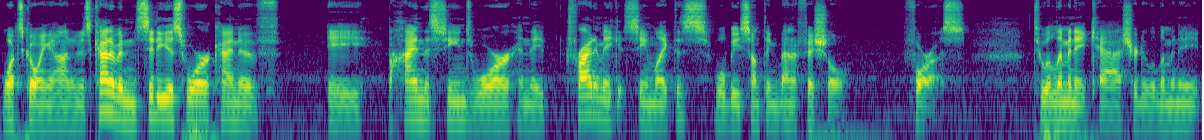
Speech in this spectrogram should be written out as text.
what's going on, and it's kind of an insidious war, kind of a behind the scenes war, and they try to make it seem like this will be something beneficial for us to eliminate cash or to eliminate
